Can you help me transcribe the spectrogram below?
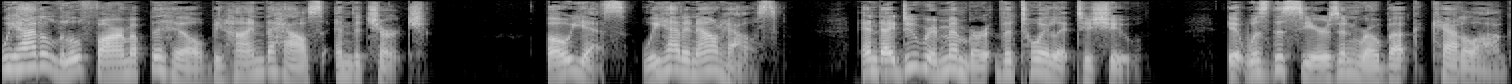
We had a little farm up the hill behind the house and the church. Oh, yes, we had an outhouse. And I do remember the toilet tissue. It was the Sears and Roebuck catalog.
